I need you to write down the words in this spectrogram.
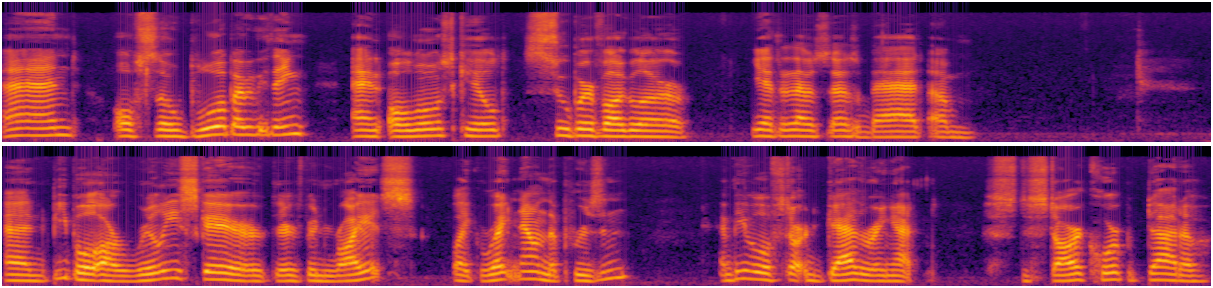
And also blew up everything and almost killed Super Fuggler. Yeah, that was that was bad. Um and people are really scared. There's been riots like right now in the prison and people have started gathering at the Star Corp data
